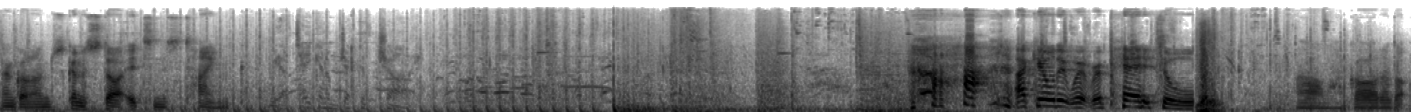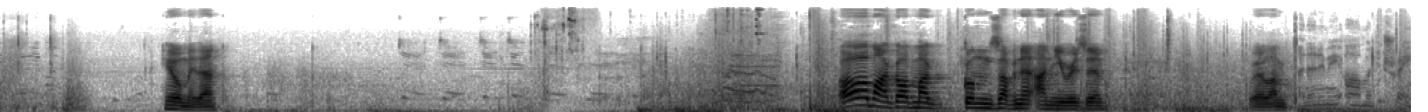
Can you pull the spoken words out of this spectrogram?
Hang on, I'm just gonna start hitting this tank. We have taken objective Charlie. I killed it with repair tool. Oh my god, I got. Heal me then. Oh my god, my gun's having an aneurysm. Well, I'm. An enemy armored train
